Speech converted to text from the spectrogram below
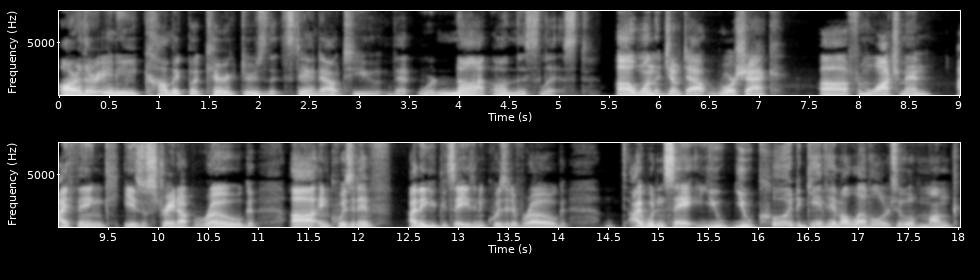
Are there any comic book characters that stand out to you that were not on this list? Uh, one that jumped out, Rorschach uh, from Watchmen, I think is a straight up rogue, uh, inquisitive. I think you could say he's an inquisitive rogue. I wouldn't say you you could give him a level or two of monk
